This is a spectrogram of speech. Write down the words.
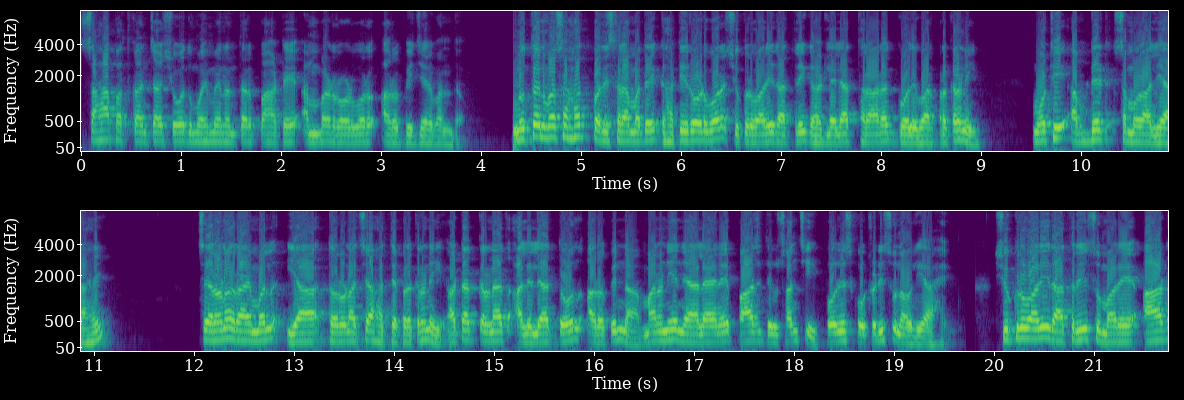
सहा पथकांच्या शोध मोहिमेनंतर पहाटे अंबड रोडवर आरोपी जेरबंद. नूतन वसाहत परिसरामध्ये घाटी रोडवर शुक्रवारी रात्री घडलेल्या थरारक गोळीबार प्रकरणी मोठी अपडेट समोर आली आहे. चरण रायमल या तरुणाच्या हत्येप्रकरणी अटक करण्यात आलेल्या दोन आरोपींना माननीय न्यायालयाने पाच दिवसांची पोलीस कोठडी सुनावली आहे. शुक्रवारी रात्री सुमारे आठ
